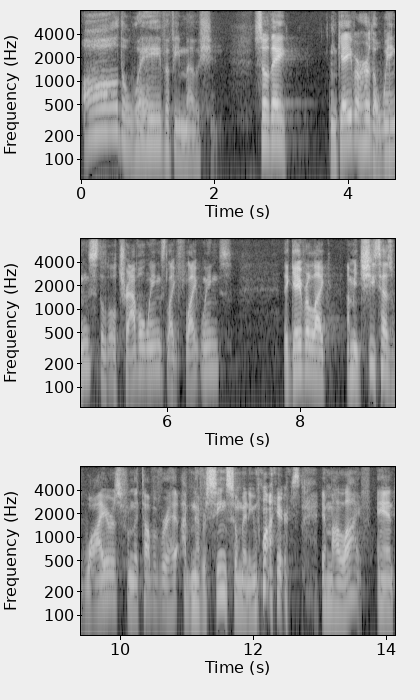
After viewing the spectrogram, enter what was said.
all the wave of emotion. So they gave her the wings, the little travel wings, like flight wings. They gave her like, I mean, she has wires from the top of her head. I've never seen so many wires in my life. And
